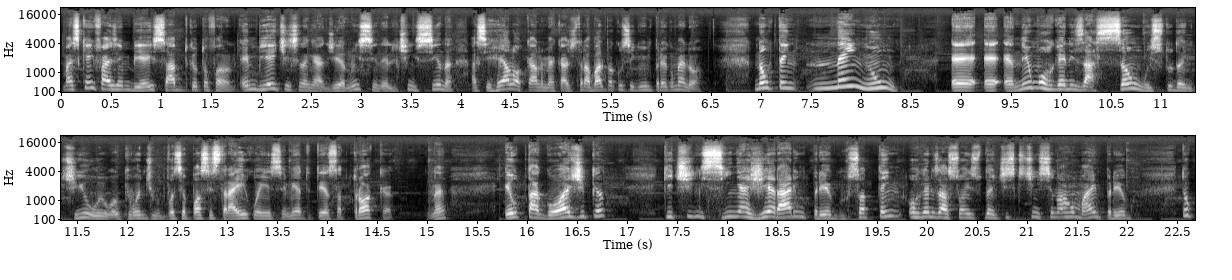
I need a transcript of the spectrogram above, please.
Mas quem faz MBA sabe do que eu tô falando. MBA te ensina a ganhar dinheiro? Não ensina. Ele te ensina a se realocar no mercado de trabalho para conseguir um emprego melhor. Não tem nenhum. É, é- é nenhuma organização estudantil onde você possa extrair conhecimento e ter essa troca, né? Eutagógica que te ensine a gerar emprego. Só tem organizações estudantis que te ensinam a arrumar emprego. Então,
